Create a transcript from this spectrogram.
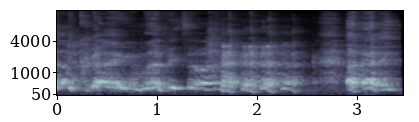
I'm crying. I'm laughing so hard. Alright.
